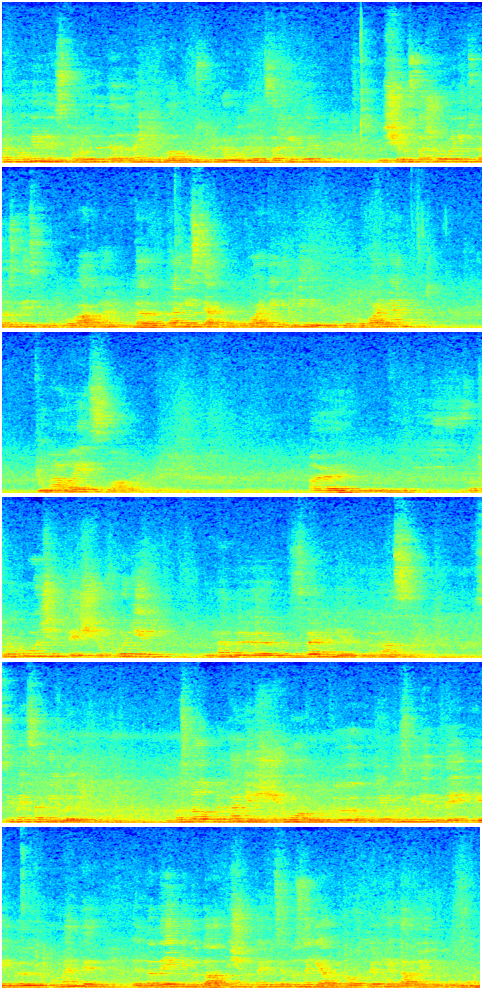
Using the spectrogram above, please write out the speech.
надмобільної споруди та елементів благоустрою на могилах загиблих, що розташовані у старостинських округах та, та місцях поховання і відмінних поховання на Алеї Слави. Е, Враховуючи те, що в ході е, звернення до нас сімей загиблих постало питання, що е, потрібно змінити деякі е, документи та деякі додатки, що додаються до заяви про отримання даної допомоги.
